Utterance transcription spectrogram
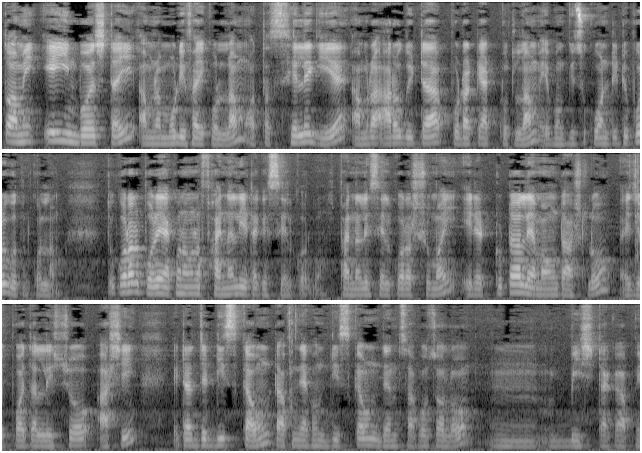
তো আমি এই ইনভয়েসটাই আমরা মডিফাই করলাম, অর্থাৎ সেলে গিয়ে আমরা আরও দুইটা প্রোডাক্ট অ্যাড করলাম এবং কিছু কোয়ান্টিটি পরিবর্তন করলাম। তো করার পরে এখন আমরা ফাইনালি এটাকে সেল করব। ফাইনালি সেল করার সময় এটার টোটাল অ্যামাউন্ট আসলো, এই যে পঁয়তাল্লিশশো আশি। এটার যে ডিসকাউন্ট আপনি এখন ডিসকাউন্ট দেন সাপোজ হলো বিশ টাকা আপনি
